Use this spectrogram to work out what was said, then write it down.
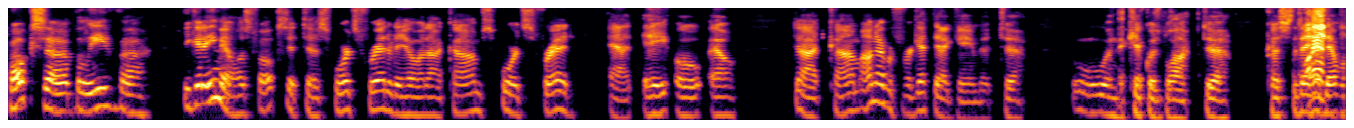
Folks, uh, Bleav uh, you can email us, folks, at uh, sportsfred at AOL.com, sportsfred at AOL.com. I'll never forget that game that uh, when the kick was blocked because uh, they had that one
